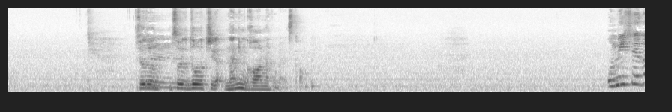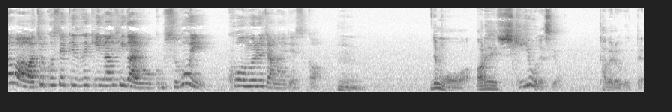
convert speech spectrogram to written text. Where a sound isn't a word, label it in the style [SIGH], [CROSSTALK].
それとうん。それとどう違う？何も変わらなくないですか？お店側は直接的な被害をすごい被るじゃないですか。うん。でもあれ私企業ですよ。食べログって。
